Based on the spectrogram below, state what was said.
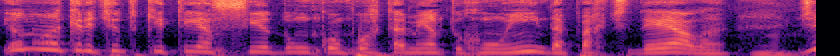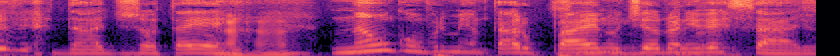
Eu não acredito que tenha sido um comportamento ruim da parte dela. Hum. De verdade, JR. Uhum. Não cumprimentar o pai Sim, no dia do aniversário.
